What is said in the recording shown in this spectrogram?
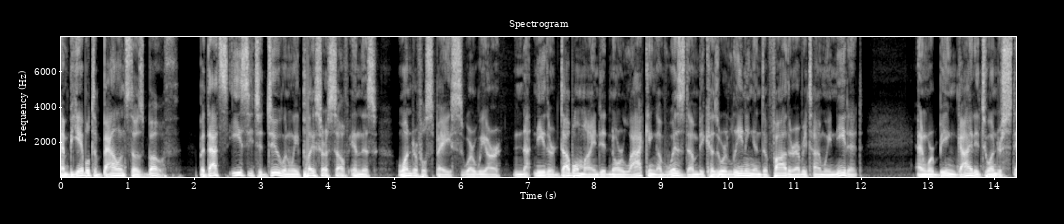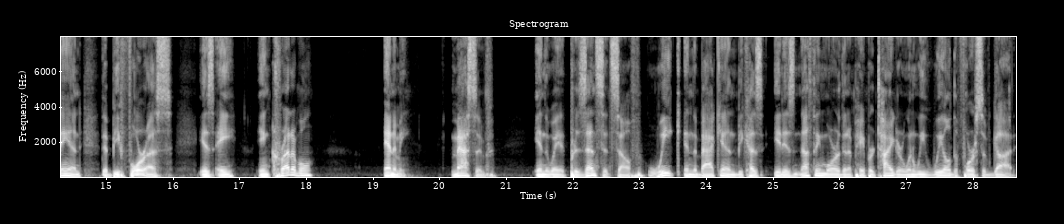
and be able to balance those both but that's easy to do when we place ourselves in this wonderful space where we are not, neither double-minded nor lacking of wisdom because we're leaning into father every time we need it and we're being guided to understand that before us is a incredible enemy massive in the way it presents itself, weak in the back end because it is nothing more than a paper tiger when we wield the force of God.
